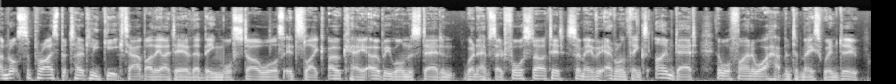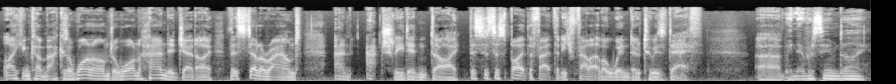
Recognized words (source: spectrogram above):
I'm not surprised, but totally geeked out by the idea of there being more Star Wars. It's like, okay, Obi Wan was dead and when Episode Four started, so maybe everyone thinks I'm dead, and we'll find out what happened to Mace Windu. I can come back as a one-armed or one-handed Jedi that's still around and actually didn't die. This is despite the fact that he fell out of a window to his death. Uh, we never see him die.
